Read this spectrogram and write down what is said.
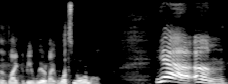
it like to be weird like what's normal Yeah, um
